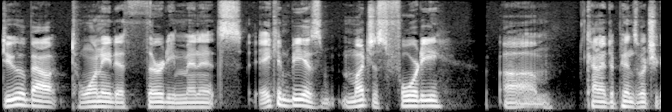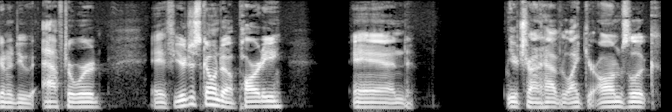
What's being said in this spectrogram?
do about 20 to 30 minutes. It can be as much as 40. Um, kind of depends what you're going to do afterward. If you're just going to a party and you're trying to have like your arms look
